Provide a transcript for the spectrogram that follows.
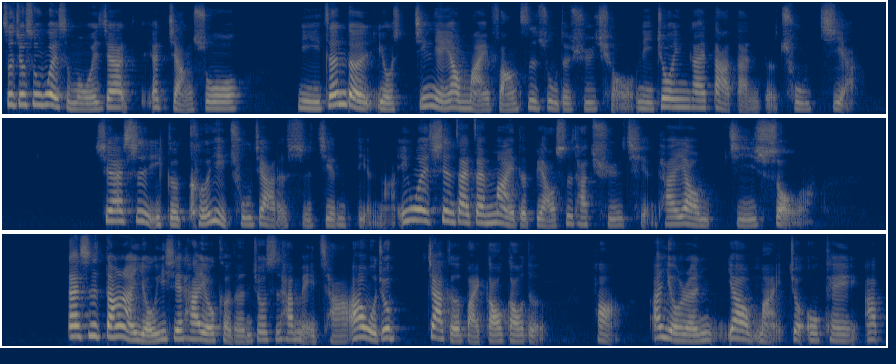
这就是为什么我家要讲说。你真的有今年要买房自住的需求，你就应该大胆的出价。现在是一个可以出价的时间点啊，因为现在在卖的表示他缺钱，他要急售啊。但是当然有一些他有可能就是他没差啊，我就价格摆高高的，哈啊，有人要买就 OK 啊，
